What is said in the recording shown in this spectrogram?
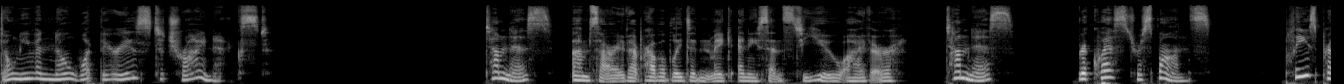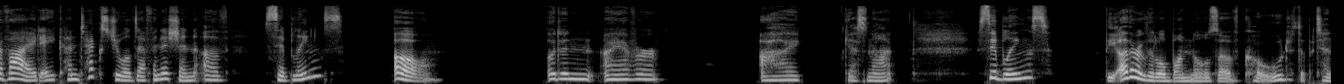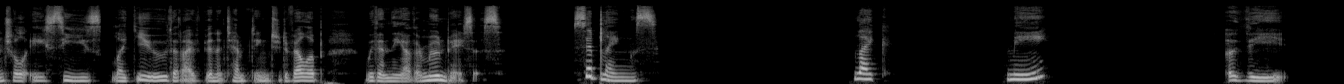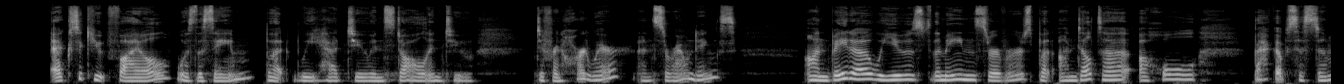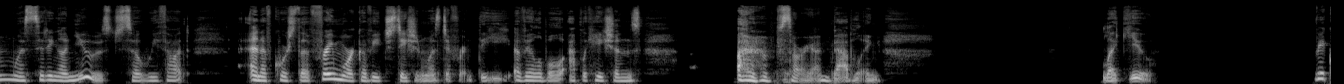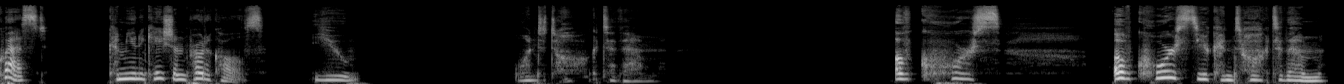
don't even know what there is to try next. Tumnus. I'm sorry, that probably didn't make any sense to you either. Tumnus. Request response. Please provide a contextual definition of siblings? Oh. Oh, didn't I ever. I guess not. Siblings. The other little bundles of code, the potential ACs like you that I've been attempting to develop within the other moon bases. Siblings. Like me? Uh, the execute file was the same, but we had to install into different hardware and surroundings. On beta, we used the main servers, but on Delta, a whole backup system was sitting unused, so we thought. And of course, the framework of each station was different. The available applications. I'm sorry, I'm babbling. Like you. Request communication protocols. You want to talk to them. Of course. Of course you can talk to them.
